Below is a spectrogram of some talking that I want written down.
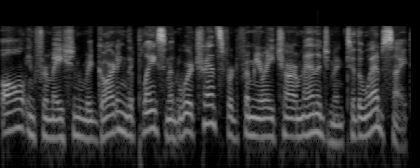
all information regarding the placement were transferred from your HR management to the website.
